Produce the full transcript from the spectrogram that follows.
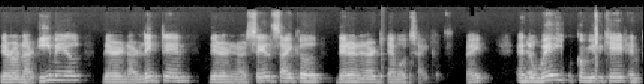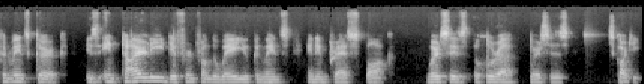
They're on our email, they're in our LinkedIn, they're in our sales cycle, they're in our demo cycles, right? And yep. the way you communicate and convince Kirk is entirely different from the way you convince and impress Spock versus Uhura versus Scotty,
